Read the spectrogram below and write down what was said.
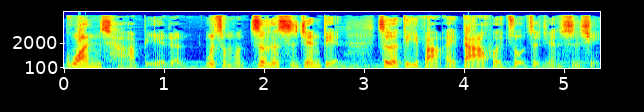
观察别人，为什么这个时间点、这个地方，哎，大家会做这件事情。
